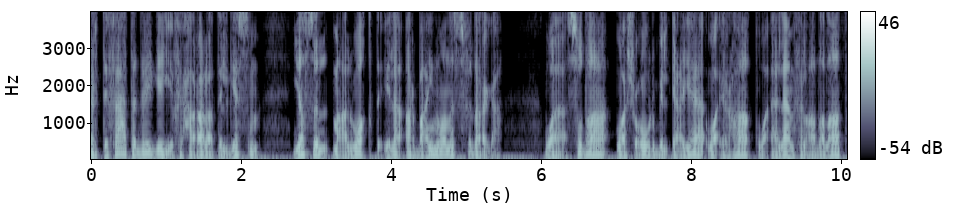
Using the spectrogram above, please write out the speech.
ارتفاع تدريجي في حرارة الجسم يصل مع الوقت إلى 40.5 درجة وصداع وشعور بالإعياء وإرهاق وآلام في العضلات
